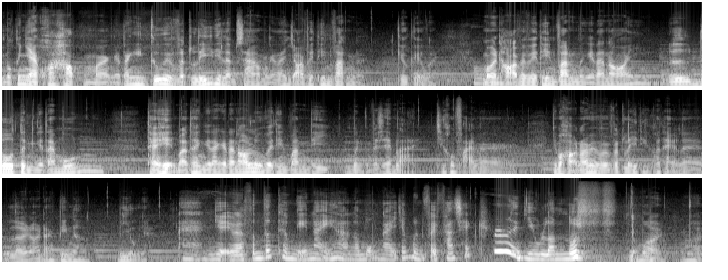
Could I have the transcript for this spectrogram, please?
một cái nhà khoa học mà người ta nghiên cứu về vật lý thì làm sao mà người ta giỏi về thiên văn rồi kiểu kiểu vậy mà mình hỏi về về thiên văn mà người ta nói vô tình người ta muốn thể hiện bản thân người ta người ta nói luôn về thiên văn thì mình cũng phải xem lại chứ không phải là nhưng mà họ nói về vật lý thì có thể là lời nói đáng tin hơn ví dụ vậy. À vậy là phân tích theo nghĩa này hả? Là một ngày chắc mình phải phán xét rất là nhiều lần luôn. Đúng rồi đúng rồi.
